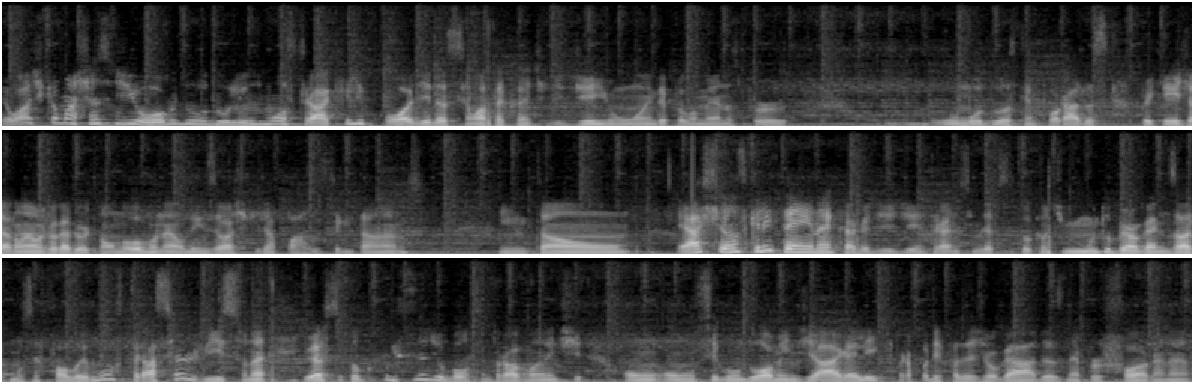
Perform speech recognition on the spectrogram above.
Eu acho que é uma chance de ouro do, do Lins mostrar que ele pode ainda ser um atacante de J1, ainda pelo menos por uma ou duas temporadas, porque ele já não é um jogador tão novo, né? O Lins eu acho que já passa dos 30 anos. Então, é a chance que ele tem, né, cara, de, de entrar no time do FC Tokyo, que é um time muito bem organizado, como você falou, e mostrar serviço, né? E o FC Tokyo precisa de um bom centroavante, um, um segundo homem de área ali para poder fazer jogadas, né, por fora, né?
